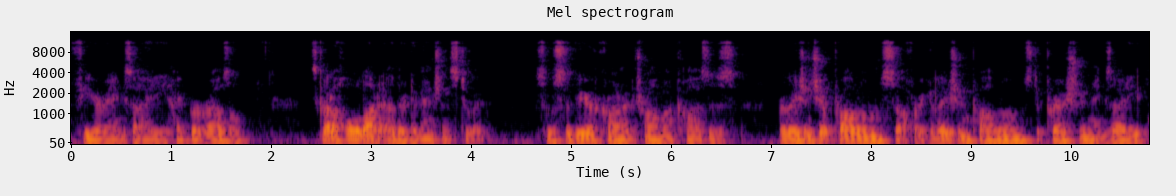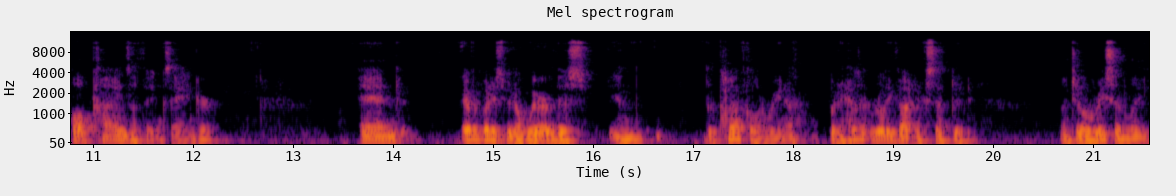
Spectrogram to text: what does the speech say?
fear, anxiety, hyperarousal. It's got a whole lot of other dimensions to it. So severe chronic trauma causes relationship problems, self-regulation problems, depression, anxiety, all kinds of things, anger. And everybody's been aware of this in the clinical arena, but it hasn't really gotten accepted until recently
